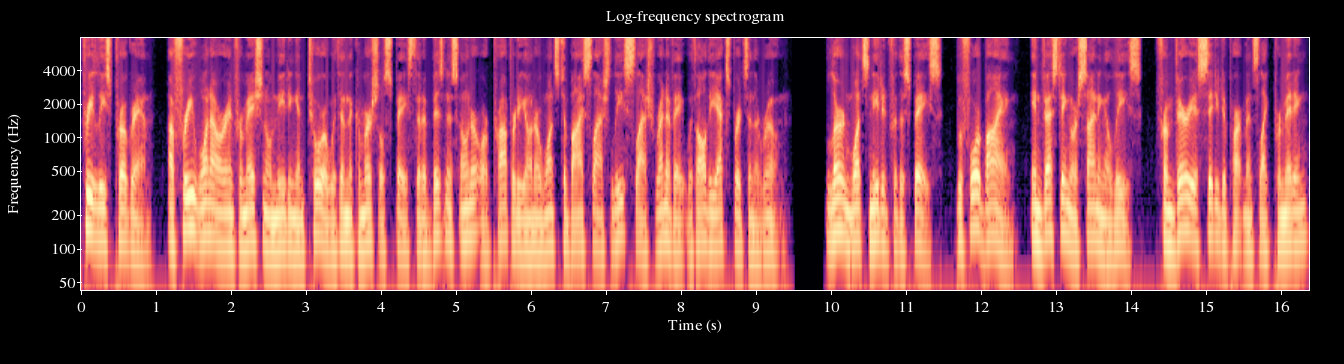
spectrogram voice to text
Pre lease program, a free one hour informational meeting and tour within the commercial space that a business owner or property owner wants to buy slash lease slash renovate with all the experts in the room. Learn what's needed for the space, before buying, investing, or signing a lease, from various city departments like permitting,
